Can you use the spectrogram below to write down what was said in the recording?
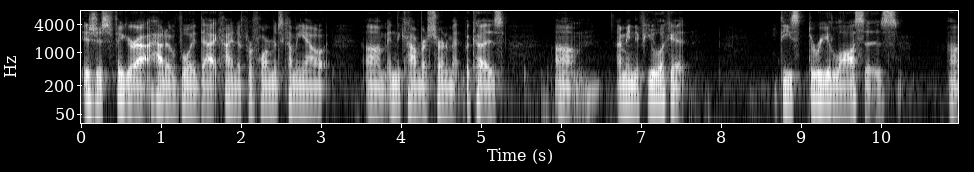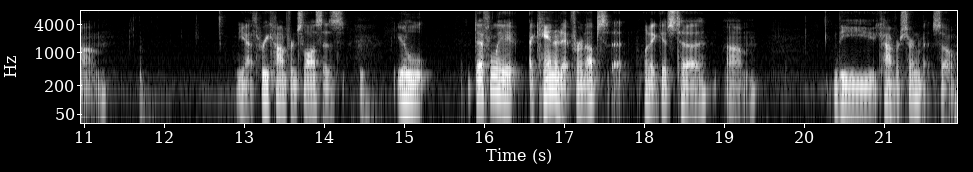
is just figure out how to avoid that kind of performance coming out um, in the conference tournament because, um, I mean, if you look at these three losses, um, yeah, three conference losses, you're definitely a candidate for an upset when it gets to um, the conference tournament. So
